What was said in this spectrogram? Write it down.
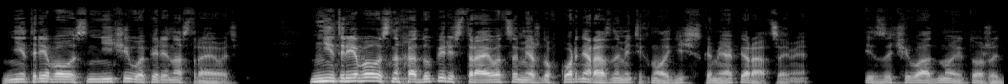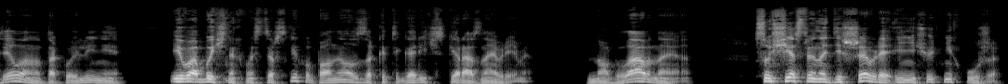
Не требовалось ничего перенастраивать. Не требовалось на ходу перестраиваться между в корне разными технологическими операциями, из-за чего одно и то же дело на такой линии и в обычных мастерских выполнялось за категорически разное время. Но главное, существенно дешевле и ничуть не хуже,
